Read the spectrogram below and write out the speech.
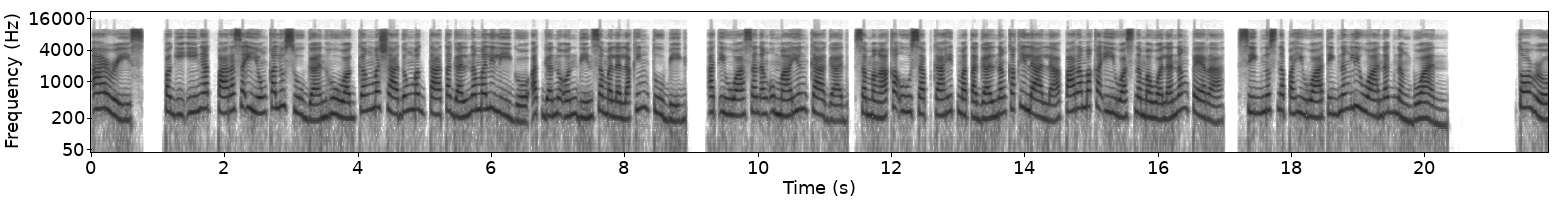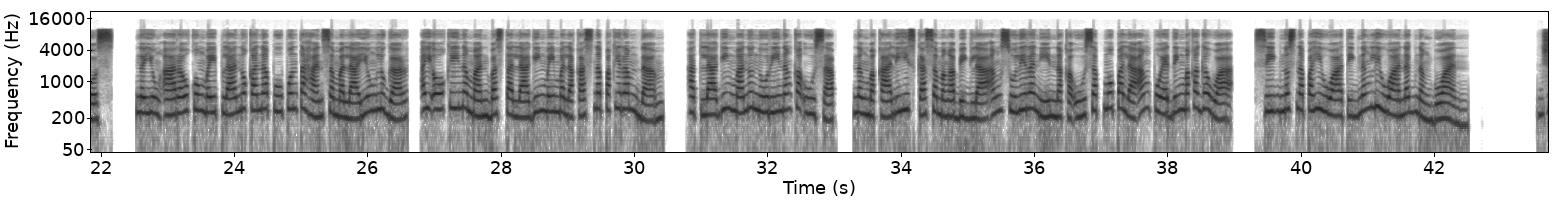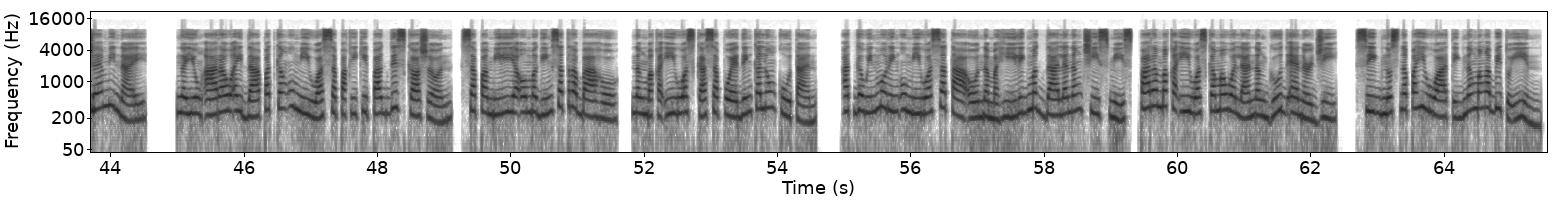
Aries, pag-iingat para sa iyong kalusugan huwag kang masyadong magtatagal na maliligo at ganoon din sa malalaking tubig, at iwasan ang umayon kagad sa mga kausap kahit matagal ng kakilala para makaiwas na mawalan ng pera, signos na pahiwatig ng liwanag ng buwan. Taurus, ngayong araw kung may plano ka na pupuntahan sa malayong lugar, ay okay naman basta laging may malakas na pakiramdam, at laging manunuri ng kausap, nang makalihis ka sa mga biglaang suliranin na kausap mo pala ang pwedeng makagawa, signos na pahiwatig ng liwanag ng buwan. Gemini, ngayong araw ay dapat kang umiwas sa pakikipag-discussion, sa pamilya o maging sa trabaho, nang makaiwas ka sa pwedeng kalungkutan, at gawin mo ring umiwas sa tao na mahilig magdala ng chismis para makaiwas ka mawalan ng good energy, signos na pahiwatig ng mga bituin.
